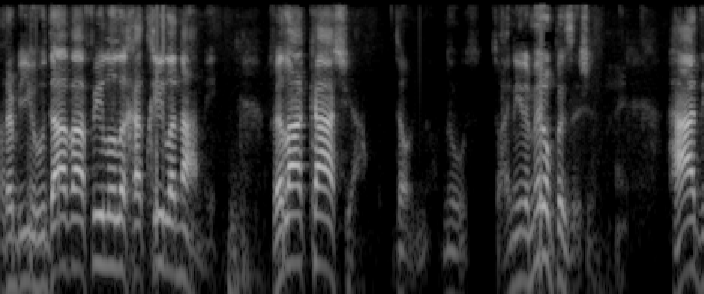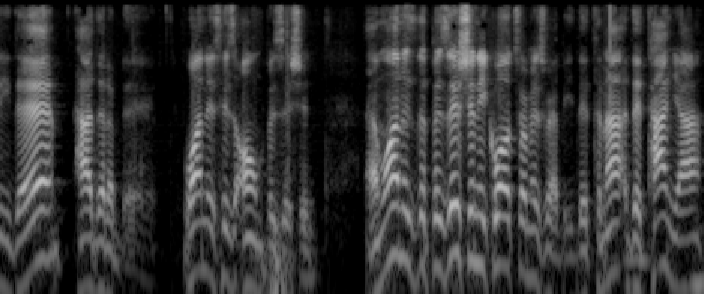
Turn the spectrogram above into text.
Rabbi Yehuda va'afilu lechatchila na'ami. Vela kasha. No news so I need a middle position. Hadi de, hadi rabbe. One is his own position, and one is the position he quotes from his Rebbe. The, Tanya,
